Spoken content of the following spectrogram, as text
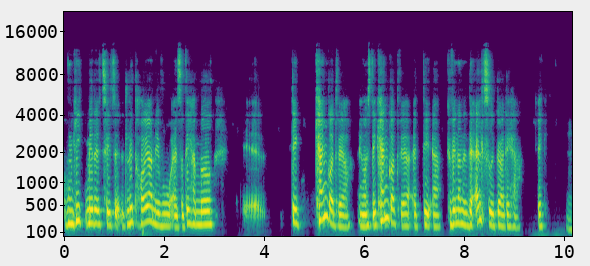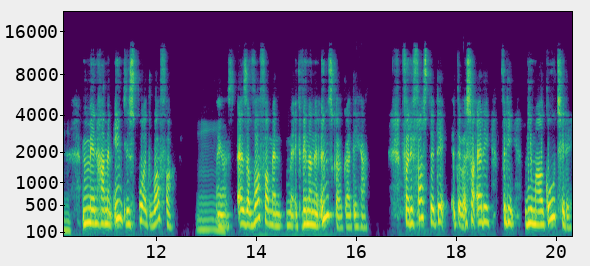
hun gik med det til et lidt højere niveau. Altså det her med, øh, det kan godt være, ikke? Det kan godt være, at det er kvinderne, der altid gør det her. Ikke? Mm. Men har man egentlig spurgt, hvorfor? Mm. Ikke? Altså hvorfor man, kvinderne ønsker at gøre det her? For det første, det, det, så er det, fordi vi er meget gode til det.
